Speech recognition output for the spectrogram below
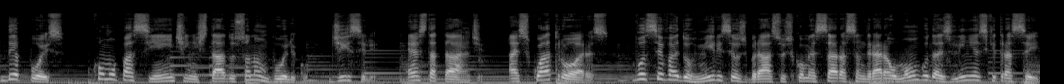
Depois, como o paciente em estado sonambúlico, disse-lhe: Esta tarde, às quatro horas, você vai dormir e seus braços começaram a sangrar ao longo das linhas que tracei,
